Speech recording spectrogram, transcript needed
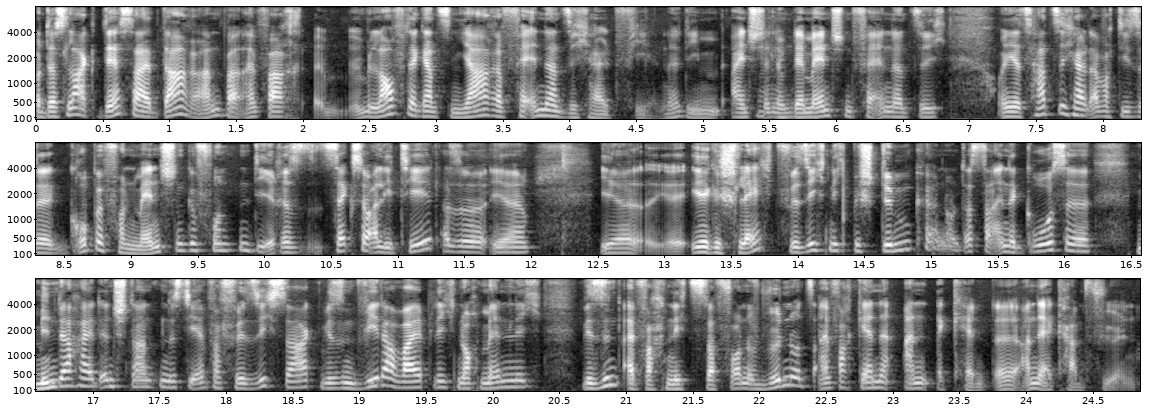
Und das lag deshalb daran, weil einfach ähm, im Laufe der ganzen Jahre verändert sich halt viel. Ne? Die Einstellung mhm. der Menschen verändert sich. Und jetzt hat sich halt einfach diese Gruppe von Menschen gefunden, die ihre Sexualität, also ihr, ihr, ihr Geschlecht für sich nicht bestimmen können und dass da eine große Minderheit entstanden ist, die einfach für sich sagt, wir sind weder weiblich noch männlich, wir sind einfach nichts davon und würden uns einfach gerne anerkannt, äh, anerkannt fühlen.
